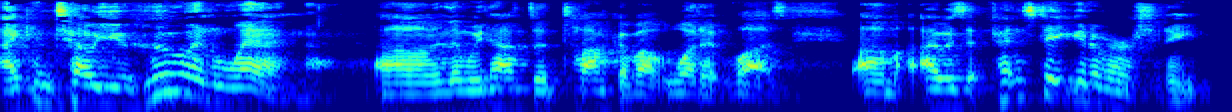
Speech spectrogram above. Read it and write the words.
I can tell you who and when, um, and then we'd have to talk about what it was. Um, I was at Penn State University,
